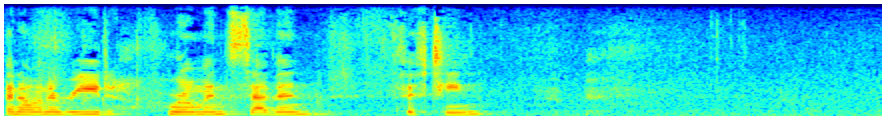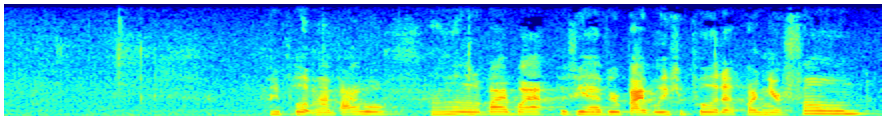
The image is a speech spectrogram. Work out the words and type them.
And I want to read Romans 7 15. Let me pull up my Bible. A little Bible app. If you have your Bible, you can pull it up on your phone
